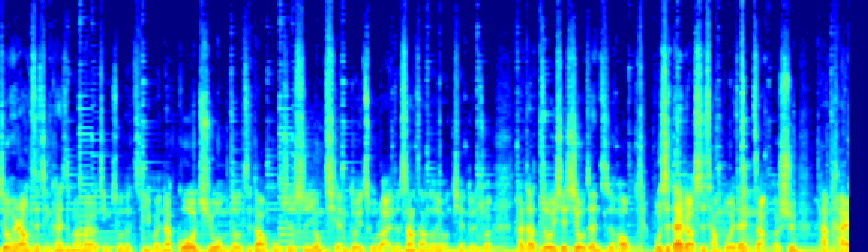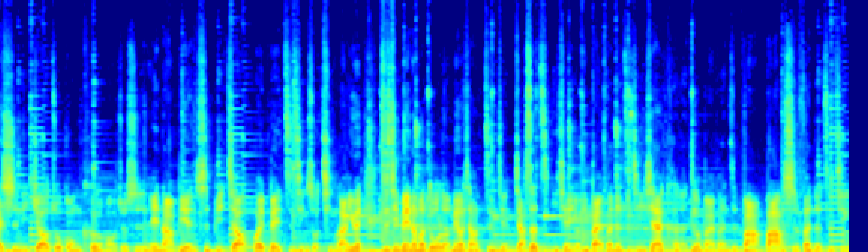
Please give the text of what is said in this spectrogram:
就会让资金开始慢慢有紧缩的机会。那过去我们都知道，股市是用钱堆出来的，上涨都是用钱堆出来。那它做一些修正之后，不是代表市场不会再涨，而是它开始你就要做功课哈，就是诶哪边是比较会被资金所青睐，因为资金没那么多了，没有像之前假设以前有一百份的资金，现在可能只有百分之八八十份的资金。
